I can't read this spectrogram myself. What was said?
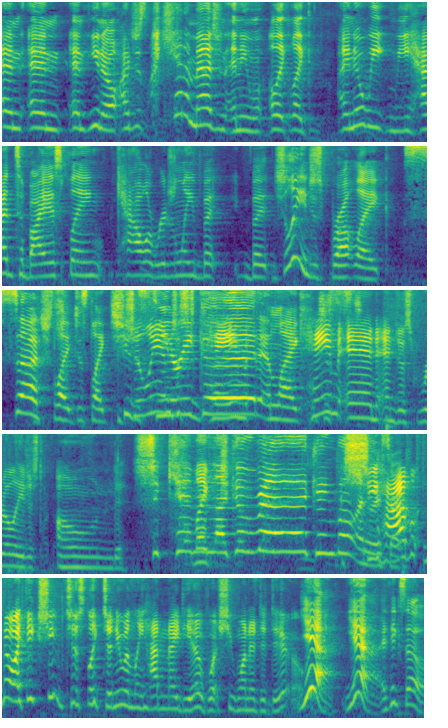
and and and you know, I just I can't imagine anyone like like I know we we had Tobias playing Cal originally, but but Jillian just brought like such like just like she's the Jillian scenery just good came- and like Came just- in and just really just owned. She came like- in like a wrecking ball. she Anyway, had sorry. no, I think she just like genuinely had an idea of what she wanted to do. Yeah, yeah, I think so.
